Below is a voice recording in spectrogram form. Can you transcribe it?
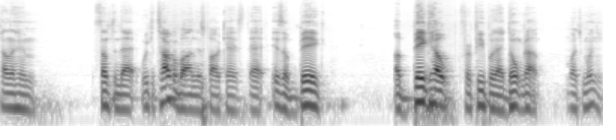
telling him something that we could talk about on this podcast that is a big a big help for people that don't got much money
